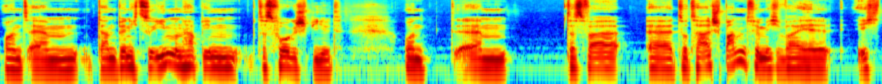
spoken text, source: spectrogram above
Und ähm, dann bin ich zu ihm und habe ihm das vorgespielt. Und ähm, das war äh, total spannend für mich, weil ich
